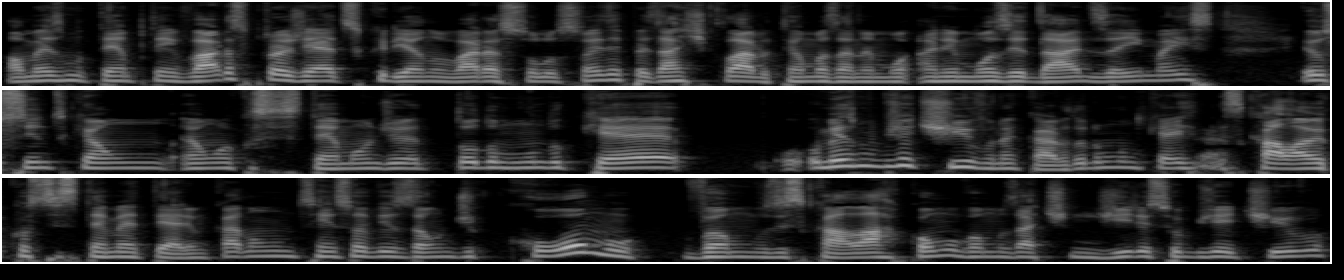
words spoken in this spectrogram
ao mesmo tempo tem vários projetos criando várias soluções, apesar de, claro, ter umas animosidades aí, mas eu sinto que é um, é um ecossistema onde todo mundo quer o mesmo objetivo, né, cara? Todo mundo quer escalar o ecossistema Ethereum, cada um tem sua visão de como vamos escalar, como vamos atingir esse objetivo,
